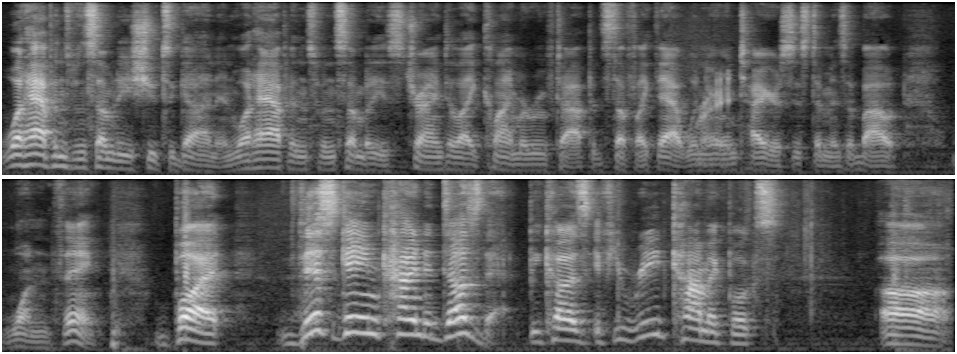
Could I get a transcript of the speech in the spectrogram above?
what happens when somebody shoots a gun and what happens when somebody's trying to like climb a rooftop and stuff like that when right. your entire system is about one thing. But this game kind of does that because if you read comic books uh,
